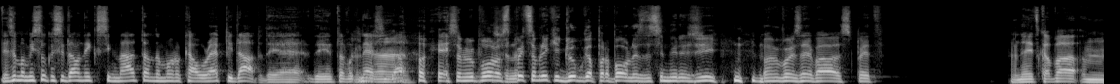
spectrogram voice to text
Jaz sem pa mislil, ko si dal nek signal tam, da mora kao wrap it up, da je, da je ne, si Ne. dal, okay. Sem bil ne- spet sem rekel globga prbovne, zdaj se mi reži, pa mi bo zdaj bavil spet. ne, kaj pa, um,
